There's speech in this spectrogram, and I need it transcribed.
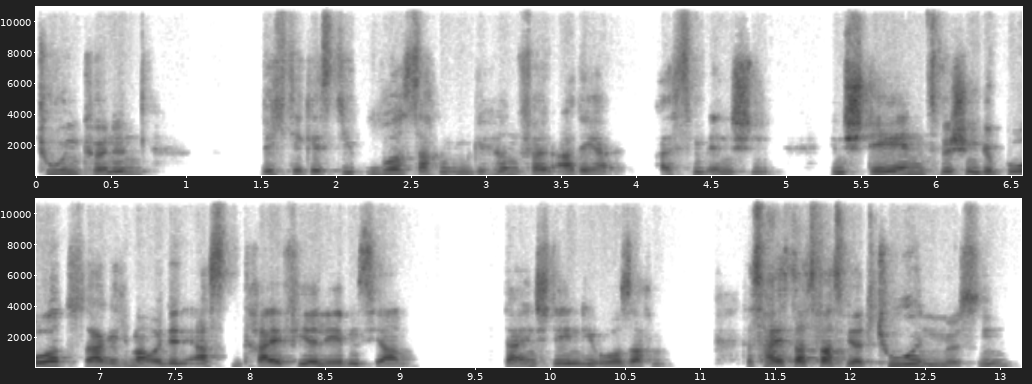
tun können, Wichtig ist, die Ursachen im Gehirn für einen ADHS-Menschen entstehen zwischen Geburt, sage ich mal, und den ersten drei, vier Lebensjahren. Da entstehen die Ursachen. Das heißt, das, was wir tun müssen,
